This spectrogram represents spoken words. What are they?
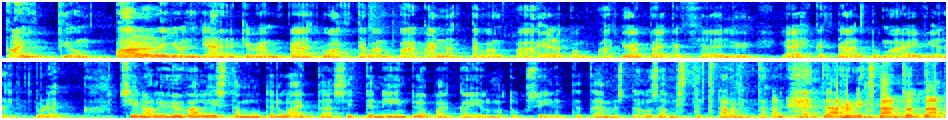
kaikki on paljon järkevämpää, tuottavampaa, kannattavampaa, helpompaa. Työpaikat säilyy ja ehkä taantuma ei vielä tulekaan. Siinä oli hyvä lista muuten laittaa sitten niihin työpaikkailmoituksiin, että tämmöistä osaamista tarvitaan, tarvitaan tota,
